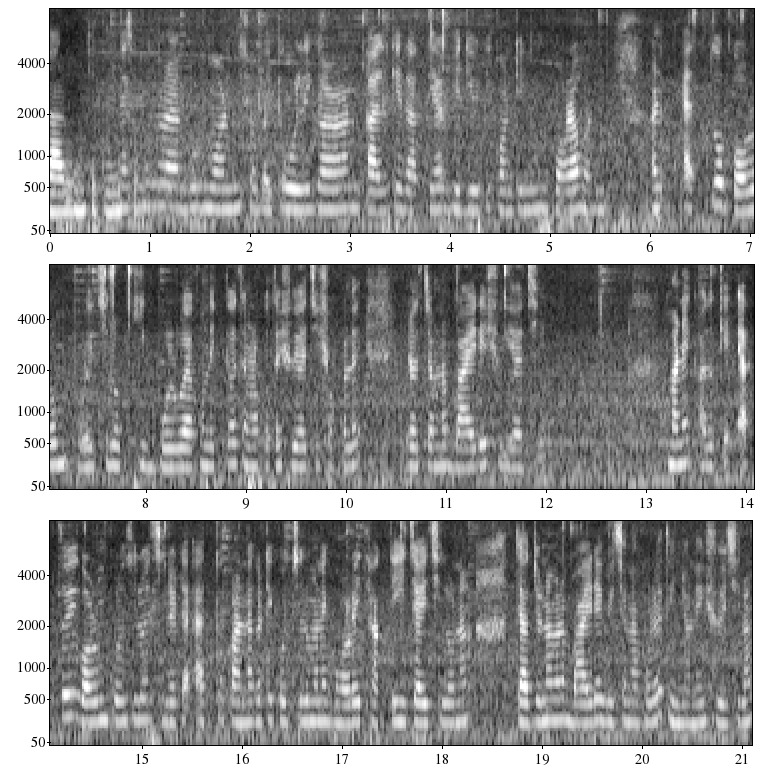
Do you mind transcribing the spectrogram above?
দারুণ খেতে হয়েছে বন্ধুরা গুড মর্নিং সবাইকে বলি কারণ কালকে রাতে আর ভিডিওটি কন্টিনিউ করা হয়নি। আর এত গরম পড়েছিল কি বলব? এখন দেখতে পাচ্ছি আমরা কোথায় শুয়ে আছি সকালে। এটা হচ্ছে আমরা বাইরে শুয়ে আছি। মানে কালকে এতই গরম পড়েছিল, ছেলেটা এত কান্নাকাটি করছিল মানে ঘরে থাকতেই চাইছিল না। যার জন্য আমরা বাইরে বিছানা করে তিনজনেই শুয়েছিলাম।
